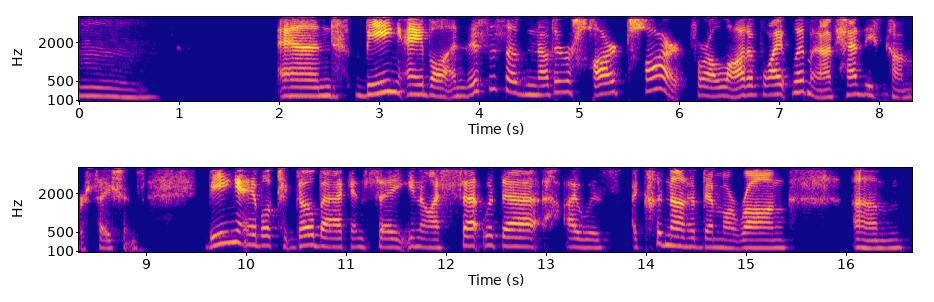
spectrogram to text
Mm and being able and this is another hard part for a lot of white women. I've had these conversations. Being able to go back and say you know i sat with that. I was i could not have been more wrong. Um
